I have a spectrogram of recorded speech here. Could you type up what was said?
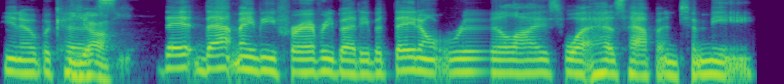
you know, because yeah. that, that may be for everybody, but they don't realize what has happened to me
